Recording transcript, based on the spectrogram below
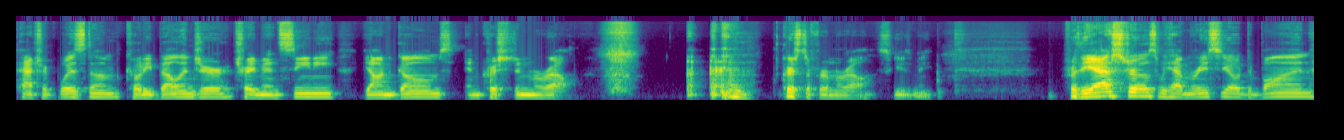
Patrick Wisdom, Cody Bellinger, Trey Mancini, Yan Gomes, and Christian Morel. Christopher Morel, excuse me. For the Astros, we have Mauricio Dubon.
